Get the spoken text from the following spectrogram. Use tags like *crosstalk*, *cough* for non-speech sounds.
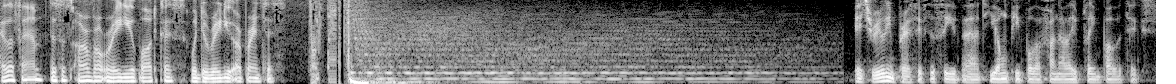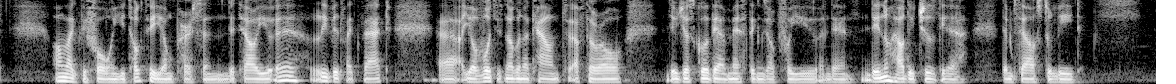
Hello, fam. This is Our Arvold Radio Podcast with the Radio Apprentice. It's really impressive to see that young people are finally playing politics. Unlike before, when you talk to a young person, they tell you, eh, leave it like that. Uh, your vote is not going to count. After all, they just go there and mess things up for you, and then they know how they choose their themselves to lead.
